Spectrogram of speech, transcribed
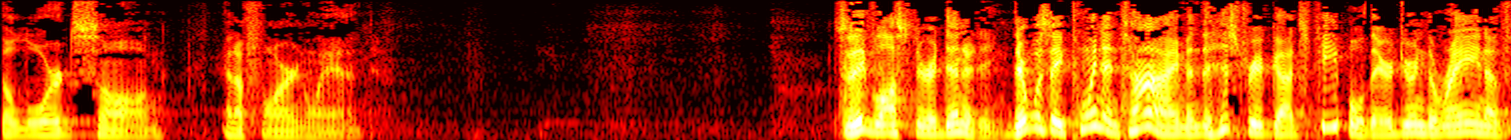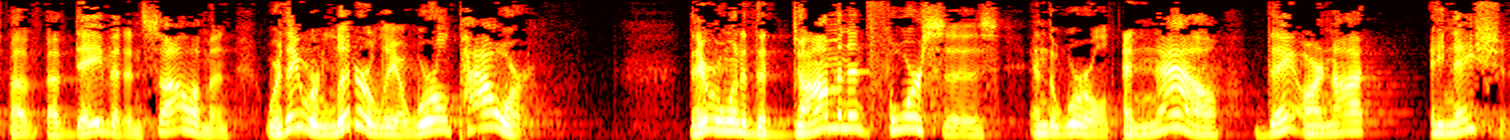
the Lord's song in a foreign land? So they've lost their identity. There was a point in time in the history of God's people there during the reign of, of, of, David and Solomon where they were literally a world power. They were one of the dominant forces in the world and now they are not a nation.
